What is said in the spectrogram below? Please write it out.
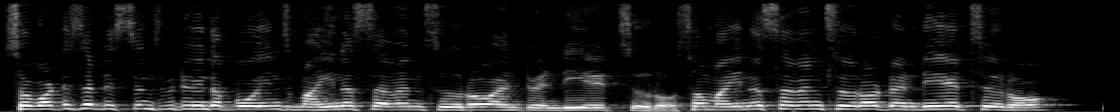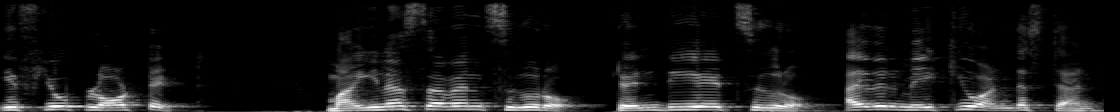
So what is the distance between the points minus 7, 0 and 28, 0? So minus 7, 0, 28, 0, if you plot it, minus 7, 0, 28, 0, I will make you understand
